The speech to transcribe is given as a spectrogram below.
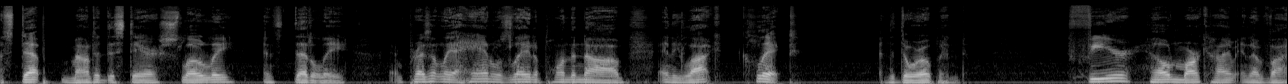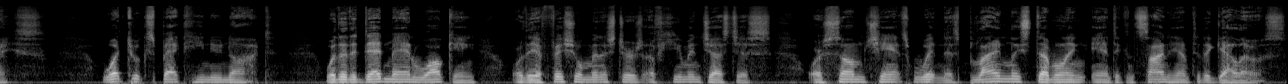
A step mounted the stair slowly and steadily, and presently a hand was laid upon the knob, and the lock clicked, and the door opened. Fear held Markheim in a vice. What to expect he knew not. Whether the dead man walking, or the official ministers of human justice, or some chance witness blindly stumbling in to consign him to the gallows.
